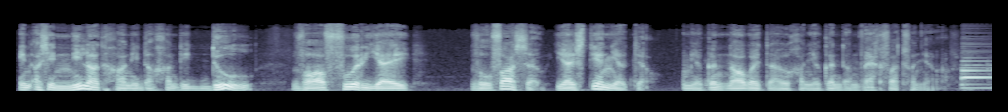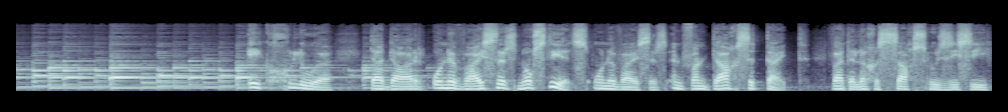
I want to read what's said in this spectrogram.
En as jy nie laat gaan nie, dan gaan die doel waarvoor jy wil vashou, jy steen jou tel om jou kind naby te hou, gaan jou kind dan wegvat van jou af. Ek glo dat daar onderwysers nog steeds onderwysers in vandag se tyd wat hulle gesagsposisie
